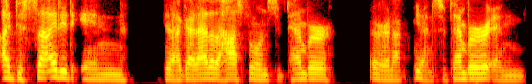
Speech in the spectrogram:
I decided in you know I got out of the hospital in September or not yeah in September, and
